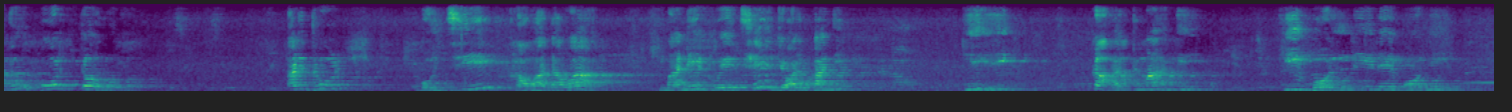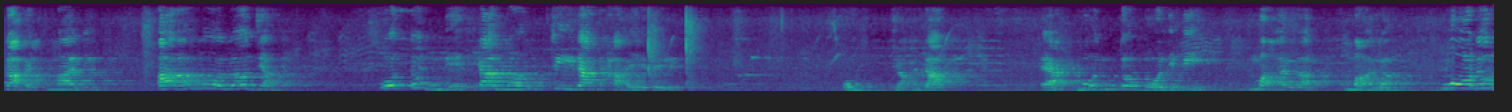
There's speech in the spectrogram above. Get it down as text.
দাদু পড়তো। আরে ধুর, বলছি খাওয়া দাওয়া মানে হয়েছে জলপানি? কি কাঠমানি কি বললি রে মনি কাঠমানি আমল যা, ও তো নেতা মন্ত্রীরা খায় রে। ও জানা এখন তো বলবি মালা মালা। মরণ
